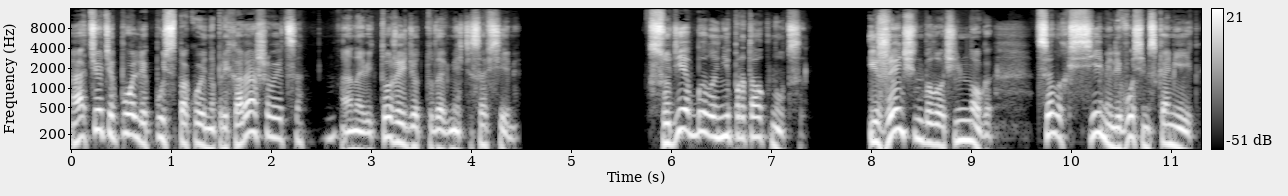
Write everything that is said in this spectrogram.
А тетя Полли пусть спокойно прихорашивается, она ведь тоже идет туда вместе со всеми. В суде было не протолкнуться. И женщин было очень много, целых семь или восемь скамеек.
